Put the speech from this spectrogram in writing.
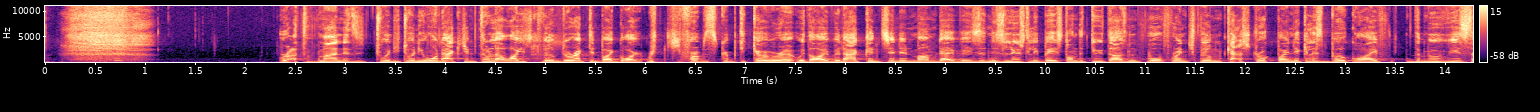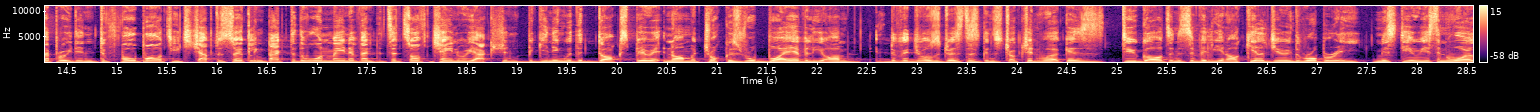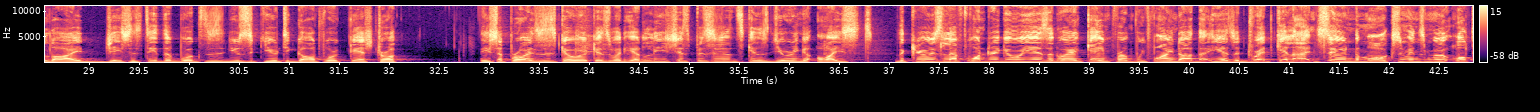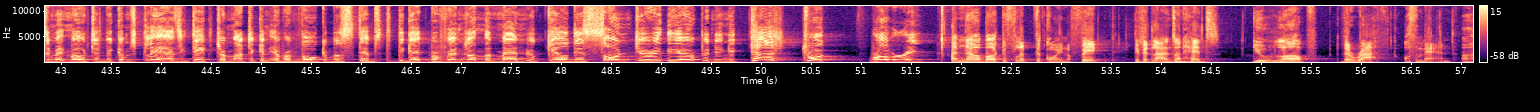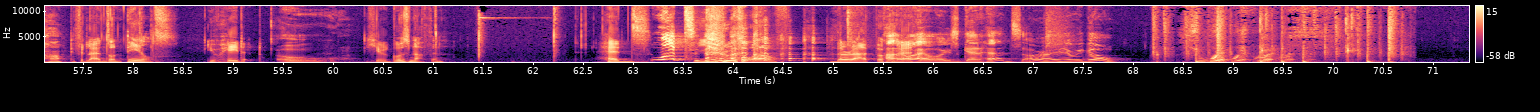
Wrath of Man is a 2021 action thriller heist film directed by Guy Ritchie from script co-wrote with Ivan Atkinson and Marn Davies and is loosely based on the 2004 French film Cash Truck by Nicolas Boukhrief. The movie is separated into four parts, each chapter circling back to the one main event that sets off the chain reaction, beginning with the dark spirit and armored truckers robbed by heavily armed individuals dressed as construction workers. Two guards and a civilian are killed during the robbery. Mysterious and wild-eyed, Jason Statham works as a new security guard for a cash truck. He surprises co-workers when he unleashes precision skills during a heist. The crew is left wondering who he is and where he came from. We find out that he is a dread killer, and soon the marksman's mo- ultimate motive becomes clear as he takes dramatic and irrevocable steps to get revenge on the man who killed his son during the opening a cash truck robbery. I'm now about to flip the coin of fate. If it lands on heads, you love the wrath of man. Uh-huh. If it lands on tails, you hate it. Oh, Here goes nothing. Heads. what? You love the wrath of How do. I always get heads? All right, here we go.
